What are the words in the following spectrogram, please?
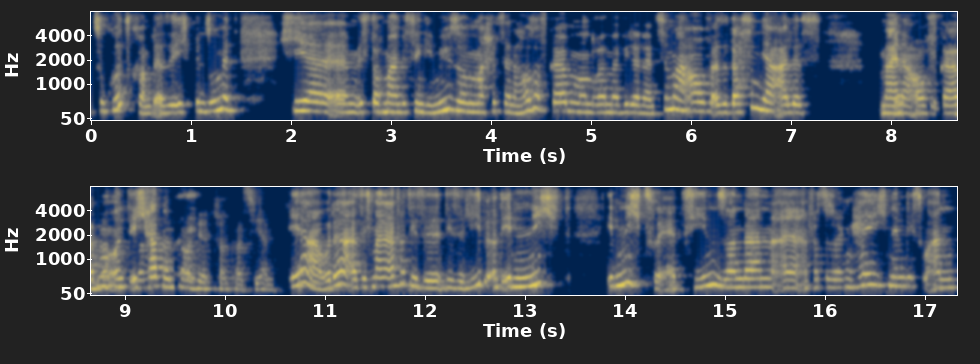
zu kurz kommt. Also ich bin somit hier, ähm, ist doch mal ein bisschen Gemüse und mach jetzt deine Hausaufgaben und räum mal wieder dein Zimmer auf. Also das sind ja alles meine ja, Aufgaben und ich habe jetzt schon passieren. Ja, oder? Also ich meine einfach diese diese Liebe und eben nicht eben nicht zu erziehen, sondern äh, einfach zu sagen, hey, ich nehme dich so an,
